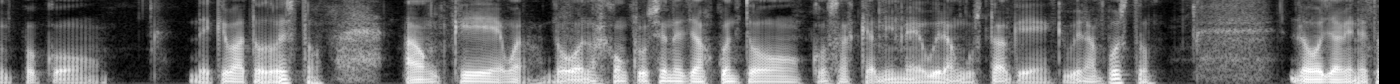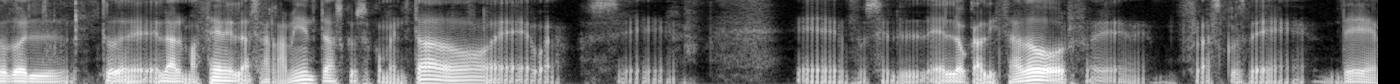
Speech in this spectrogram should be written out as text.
un poco de qué va todo esto. Aunque, bueno, luego en las conclusiones ya os cuento cosas que a mí me hubieran gustado que, hubieran puesto. Luego ya viene todo el, todo el almacén y las herramientas que os he comentado. Eh, bueno, pues, eh, eh, pues el, localizador, frascos de, de,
